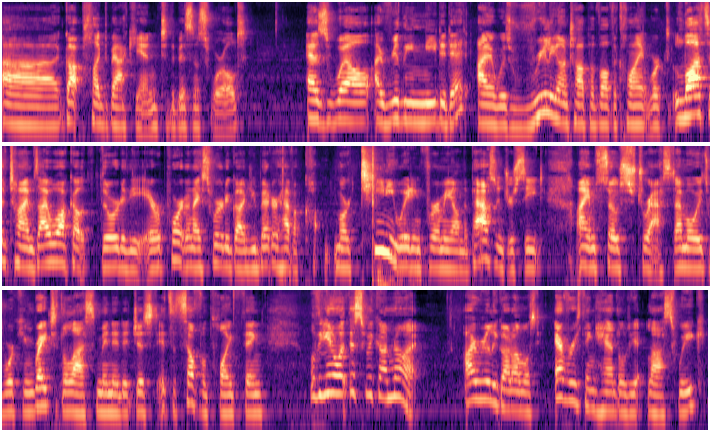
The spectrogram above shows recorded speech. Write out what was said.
uh, got plugged back into the business world." as well. I really needed it. I was really on top of all the client work. Lots of times I walk out the door to the airport and I swear to God, you better have a martini waiting for me on the passenger seat. I am so stressed. I'm always working right to the last minute. It just, it's a self employed thing. Well, you know what? This week I'm not. I really got almost everything handled last week.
